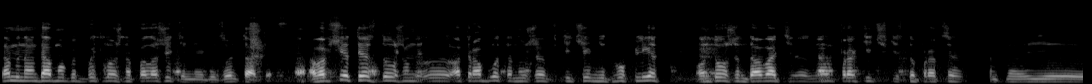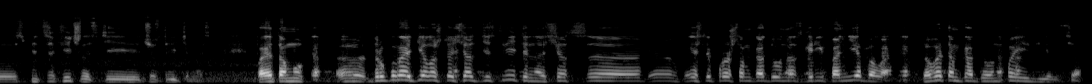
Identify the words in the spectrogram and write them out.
там иногда могут быть ложноположительные результаты. А вообще тест должен э, отработан уже в течение двух лет, он должен давать э, ну, практически стопроцентную специфичность и чувствительность. Поэтому э, другое дело, что сейчас действительно, сейчас, э, э, если в прошлом году у нас гриппа не было, то в этом году он появился.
